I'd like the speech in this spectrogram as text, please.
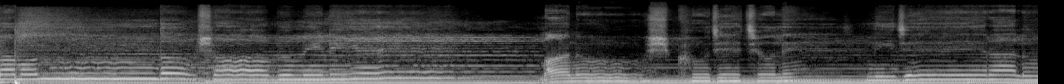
বা মন্দ সব মিলিয়ে মানুষ খুঁজে চলে নিজের আলো।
